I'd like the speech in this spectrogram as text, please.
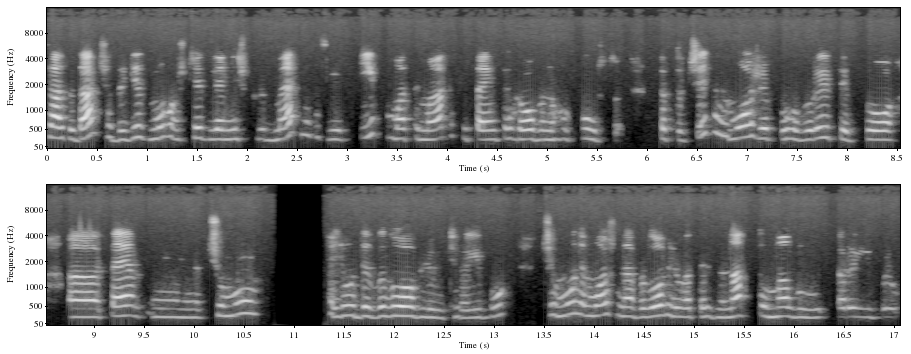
ця задача дає змогу ще для міжпредметних зв'язків математики та інтегрованого курсу. Тобто вчитель може поговорити про те, чому люди виловлюють рибу, чому не можна виловлювати занадто малу рибу,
